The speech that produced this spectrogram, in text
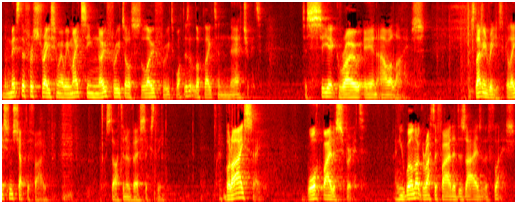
In the midst of frustration, where we might see no fruit or slow fruit, what does it look like to nurture it? To see it grow in our lives. So let me read Galatians chapter 5, starting in verse 16. But I say, walk by the Spirit, and you will not gratify the desires of the flesh.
